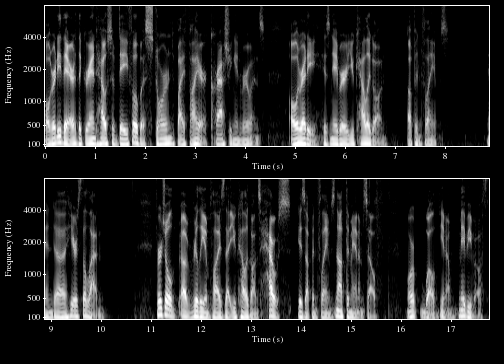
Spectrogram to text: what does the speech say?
Already there, the grand house of Deiphobus stormed by fire, crashing in ruins. Already, his neighbor Ucalegon up in flames. And uh, here's the Latin. Virgil uh, really implies that Ucalegon's house is up in flames, not the man himself. Or, well, you know, maybe both.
